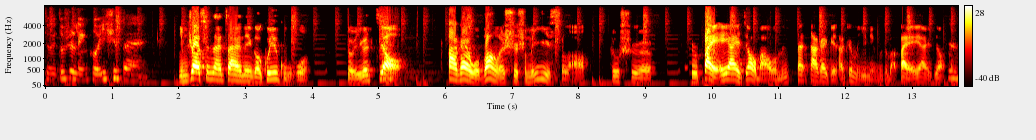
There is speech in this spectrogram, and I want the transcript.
对，都是零和一。对，你们知道现在在那个硅谷有一个叫，大概我忘了是什么意思了啊，就是。就是拜 AI 教吧，我们大大概给他这么一名字吧，拜 AI 教。嗯，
